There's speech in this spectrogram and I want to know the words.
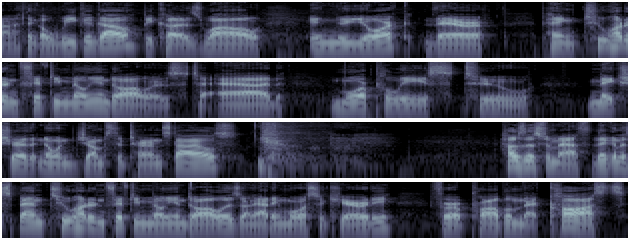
uh, I think, a week ago because while in New York they're paying two hundred and fifty million dollars to add more police to make sure that no one jumps the turnstiles. How's this for math? They're going to spend two hundred and fifty million dollars on adding more security for a problem that costs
